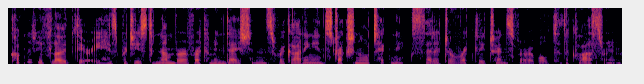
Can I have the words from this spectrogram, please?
Cognitive load theory has produced a number of recommendations regarding instructional techniques that are directly transferable to the classroom.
